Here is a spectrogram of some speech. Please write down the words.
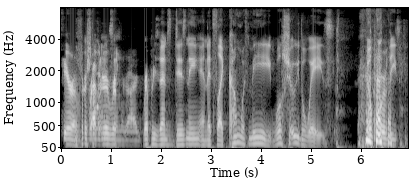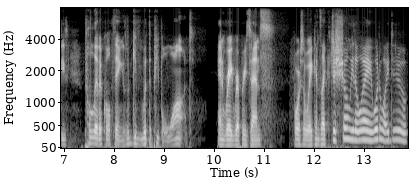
fear of the first order rep- regard. represents Disney, and it's like, come with me, we'll show you the ways. no more of these these political things. We'll give you what the people want. And Rey represents Force Awakens like, just show me the way. What do I do?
